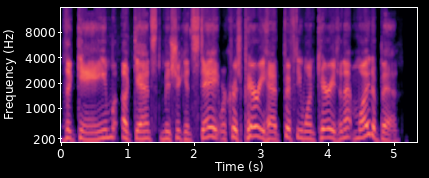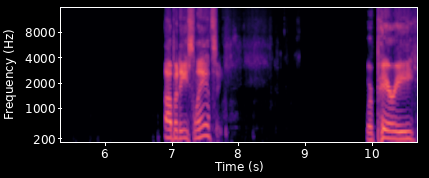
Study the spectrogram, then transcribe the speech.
the game against Michigan State where Chris Perry had 51 carries, and that might have been up at East Lansing, where Perry,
